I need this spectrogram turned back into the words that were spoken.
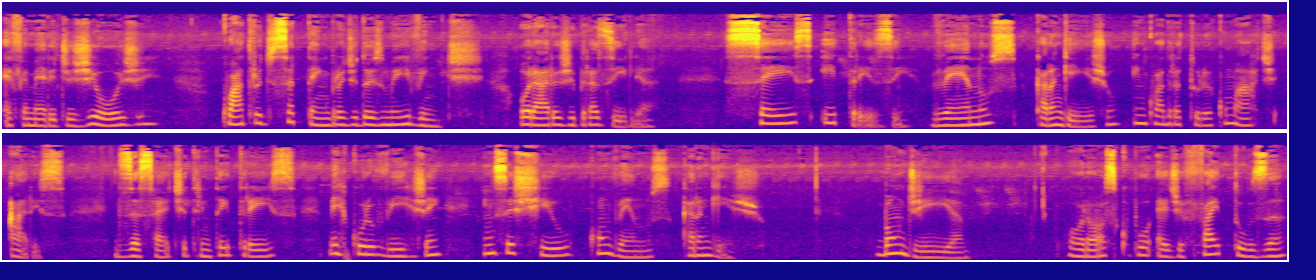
Efemérides de hoje, 4 de setembro de 2020, horários de Brasília, 6 e 13. Vênus, caranguejo, em quadratura com Marte, Ares. 17 e 33. Mercúrio, Virgem, insistiu com Vênus, caranguejo. Bom dia. O horóscopo é de Faituza,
